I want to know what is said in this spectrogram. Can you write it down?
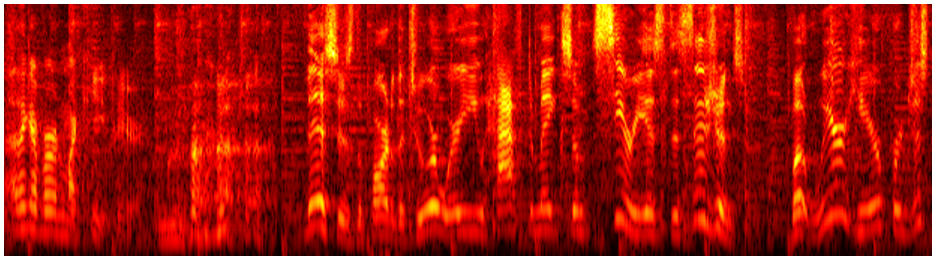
I think I've earned my keep here. This is the part of the tour where you have to make some serious decisions, but we're here for just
